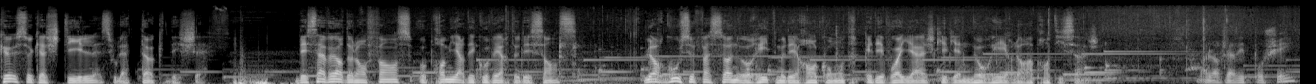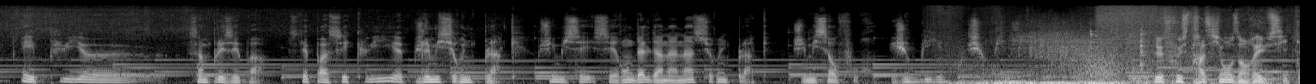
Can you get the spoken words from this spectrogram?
Que se cache-t-il sous la toque des chefs? Des saveurs de l'enfance aux premières découvertes des sens, leur goût se façonne au rythme des rencontres et des voyages qui viennent nourrir leur apprentissage. Alors j'avais poché, et puis euh, ça me plaisait pas. C'était pas assez cuit, et puis je l'ai mis sur une plaque. J'ai mis ces, ces rondelles d'ananas sur une plaque. J'ai mis ça au four. Et j'ai oublié, j'ai oublié. De frustrations en réussite,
